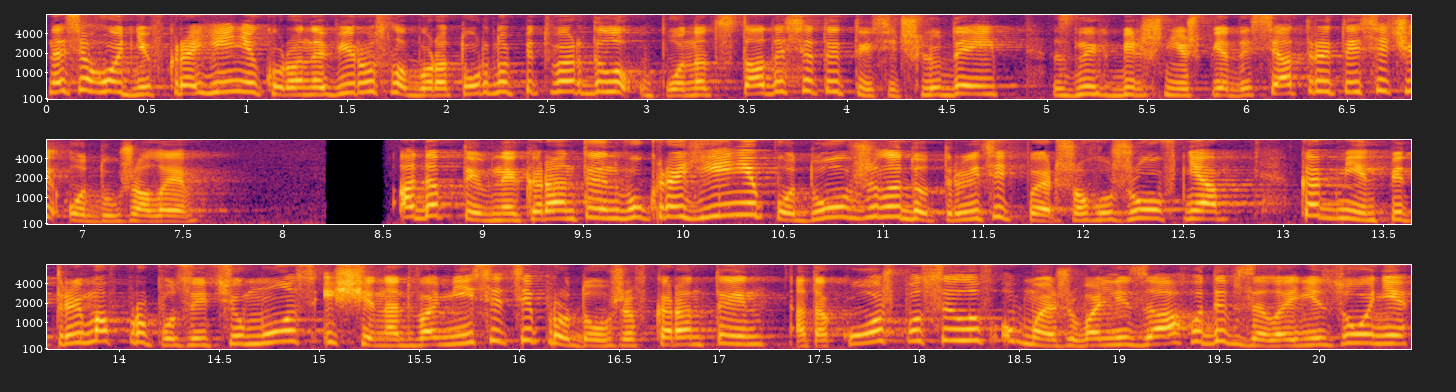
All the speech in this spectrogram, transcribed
На сьогодні в країні коронавірус лабораторно підтвердили у понад 110 тисяч людей. З них більш ніж 53 тисячі одужали. Адаптивний карантин в Україні подовжили до 31 жовтня. Кабмін підтримав пропозицію МОЗ і ще на два місяці продовжив карантин, а також посилив обмежувальні заходи в зеленій зоні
